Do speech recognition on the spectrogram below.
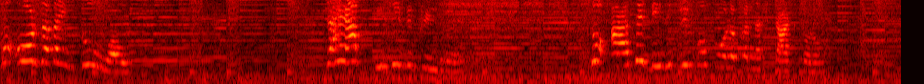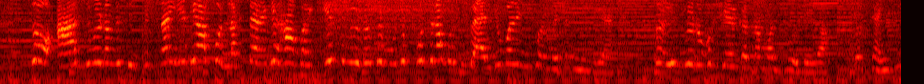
मैं और ज़्यादा इम्प्रूव हुआ हूँ। चाहे आप किसी भी फ़ील्ड में सो आज से डिसिप्लिन को फॉलो करना स्टार्ट करो। सो so, आज की वीडियो में सिर्फ़ इतना यदि आपको लगता है कि हाँ भाई वीडियो को शेयर करना मत भूलिएगा। सो थैंक यू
